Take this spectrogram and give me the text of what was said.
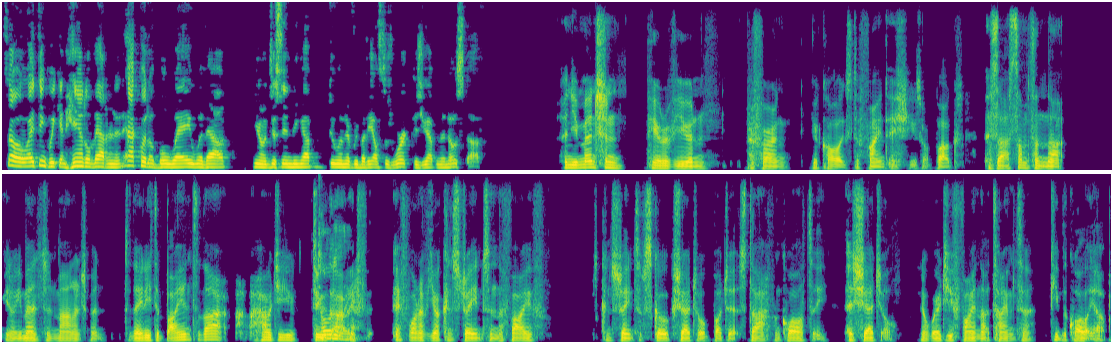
So I think we can handle that in an equitable way without, you know, just ending up doing everybody else's work because you happen to know stuff. And you mentioned peer review and preferring your colleagues to find issues or bugs. Is that something that, you know, you mentioned management. Do they need to buy into that? How do you do totally. that if if one of your constraints in the five constraints of scope, schedule, budget, staff, and quality is schedule, you know, where do you find that time to keep the quality up?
